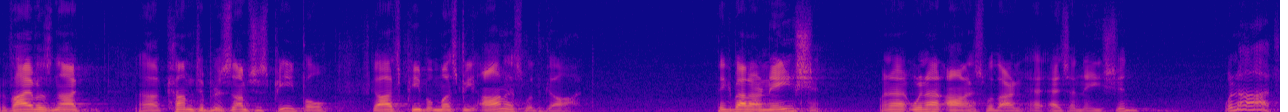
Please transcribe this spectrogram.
Revival has not uh, come to presumptuous people. God's people must be honest with God. Think about our nation. We're not, we're not honest with our, as a nation. We're not.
